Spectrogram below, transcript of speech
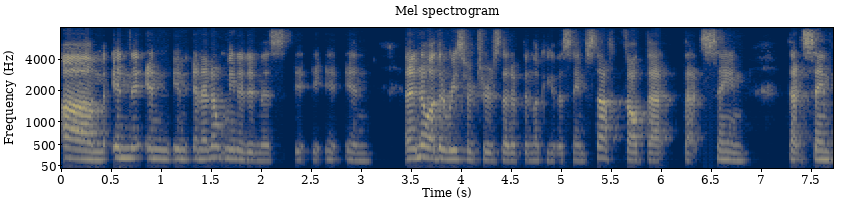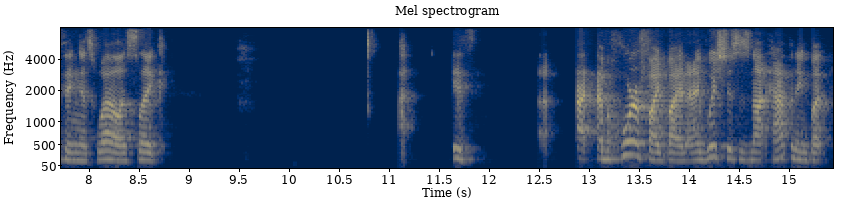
um, in, in, in, and I don't mean it in this, in, in, and I know other researchers that have been looking at the same stuff felt that, that same, that same thing as well. It's like, it's I, am horrified by it and i wish this is not happening but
